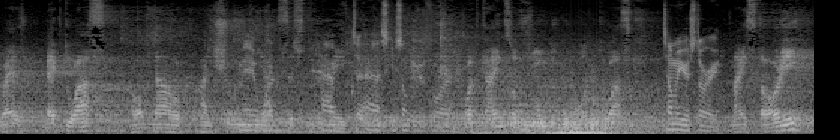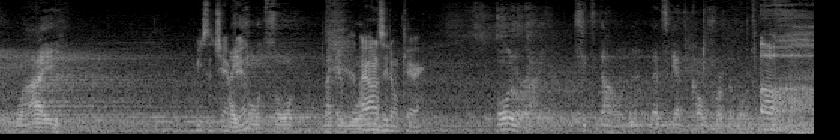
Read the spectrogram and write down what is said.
well, back to us. Come now, I'll show May you the access to the have to ask you something before. What kinds of thing do you want to ask? Tell me your story. My story? Why? He's the champion. I thought so, but I won't. I honestly don't care. All right, sit down. Let's get comfortable. Oh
